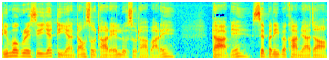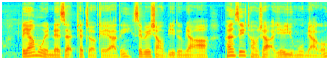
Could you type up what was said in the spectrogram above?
ဒီမိုကရေစီရည်တည်ရန်တောင်းဆိုထားတယ်လို့ဆိုထားပါတယ်။ဒါအပြင်စစ်ပရိပခများကြောင့်တရားမဝင်နေဆက်ဖျက်ကျော်ခဲ့ရသည့်စစ်ဘေးရှောင်ပြည်သူများအားဖမ်းဆီးထောင်ချအရေးယူမှုများကို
